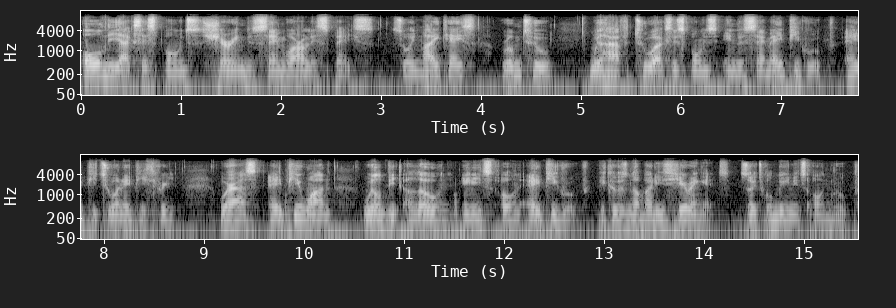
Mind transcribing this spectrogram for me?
all the access points sharing the same wireless space. So in my case, room 2 will have two access points in the same AP group, AP2 and AP3, whereas AP1 will be alone in its own AP group because nobody is hearing it, so it will be in its own group.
